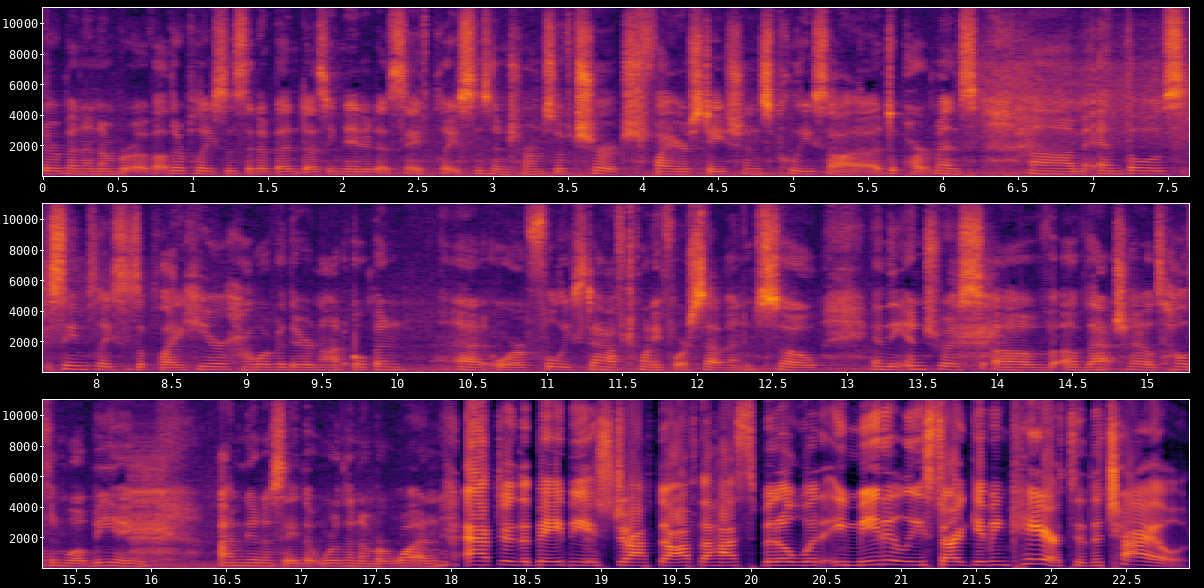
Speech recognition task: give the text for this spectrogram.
There have been a number of other places that have been designated as safe places in terms of church, fire stations, police uh, departments, um, and those same places apply here. However, they're not open or fully staffed 24-7. So in the interests of, of that child's health and well-being, I'm going to say that we're the number one. After the baby is dropped off, the hospital would immediately start giving care to the child.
